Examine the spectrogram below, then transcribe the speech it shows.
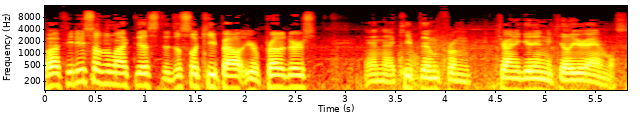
But if you do something like this that this will keep out your predators and uh, keep them from trying to get in to kill your animals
